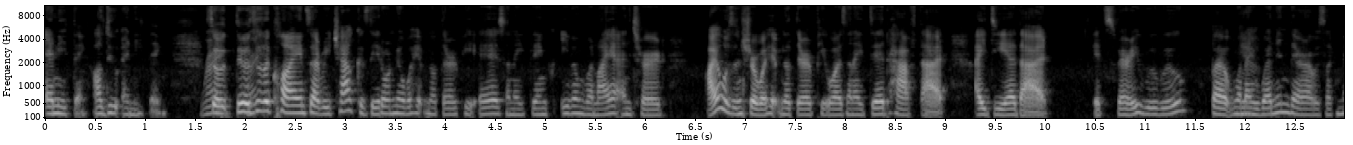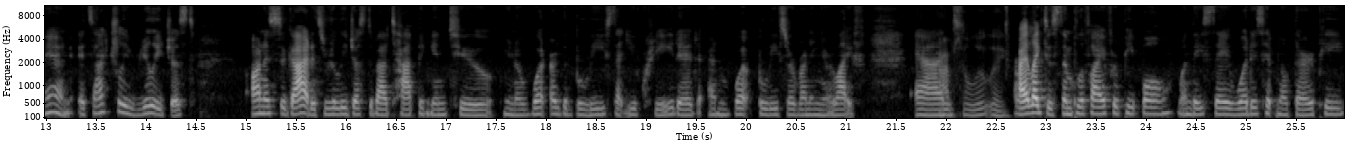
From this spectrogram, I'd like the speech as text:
anything. I'll do anything. So right those are the clients that reach out because they don't know what hypnotherapy is. And I think even when I entered, I wasn't sure what hypnotherapy was. And I did have that idea that it's very woo woo. But when I went in there, I was like, man, it's actually really just honest to God, it's really just about tapping into, you know, what are the beliefs that you've created and what beliefs are running your life. And absolutely I like to simplify for people when they say, What is hypnotherapy?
